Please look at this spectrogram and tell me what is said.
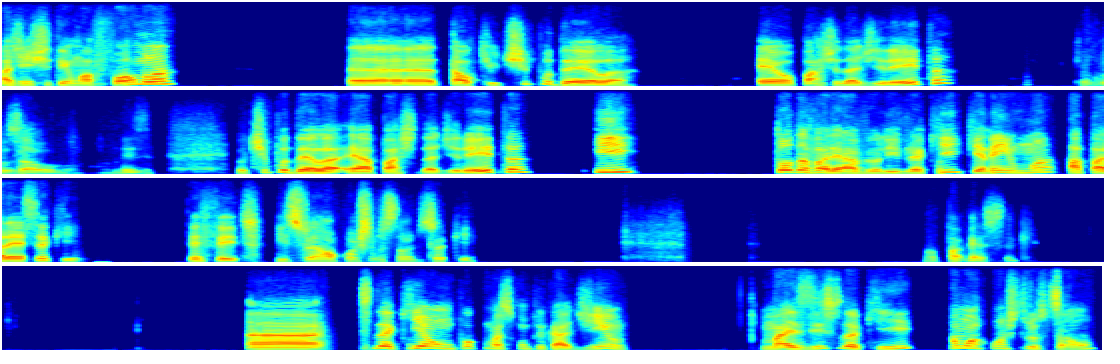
a gente tem uma fórmula é, tal que o tipo dela é a parte da direita, que eu vou usar o o tipo dela é a parte da direita e toda variável livre aqui, que é nenhuma, aparece aqui. Perfeito. Isso é uma construção disso aqui. Vou apagar isso aqui. Uh, isso daqui é um pouco mais complicadinho, mas isso daqui uma construção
